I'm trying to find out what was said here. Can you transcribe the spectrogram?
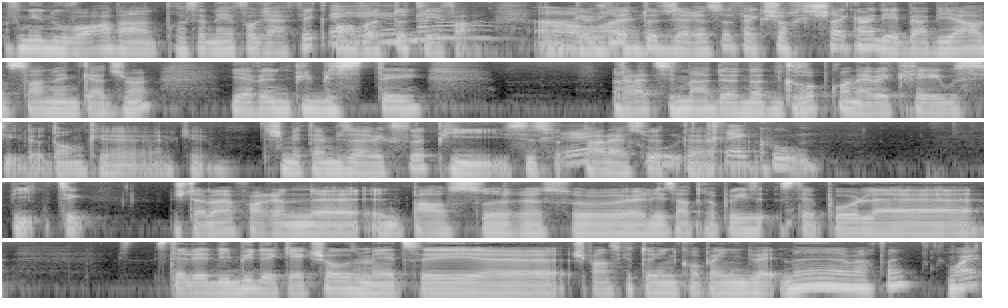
Venez nous voir dans le procédé infographique, on va Ben toutes les faire. Donc, Ah, euh, je ouais. voulais tout gérer ça. Fait que sur chacun des babillards du 124 juin, il y avait une publicité relativement de notre groupe qu'on avait créé aussi. là. Donc, euh, que je m'étais amusé avec ça. Puis c'est ça. Très Par la cool, suite. euh, Très cool. Puis, tu sais, justement, faire une, une passe sur, sur les entreprises, c'était pas la. C'était le début de quelque chose, mais tu sais, euh, je pense que tu as une compagnie de vêtements, Martin? ouais.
